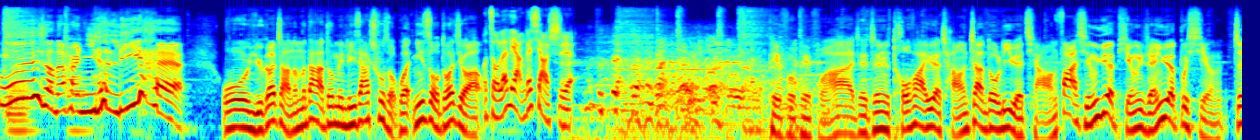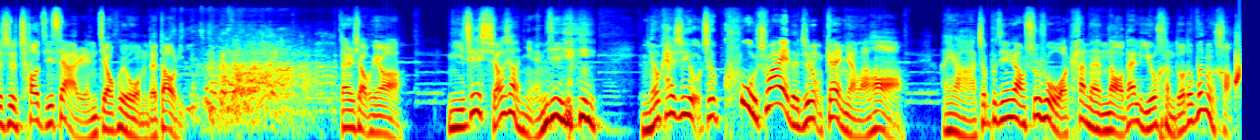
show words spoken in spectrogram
喂，小男孩，你很厉害。我宇哥长那么大都没离家出走过，你走多久啊？我走了两个小时。佩服佩服啊！这真是头发越长，战斗力越强；发型越平，人越不行。这是超级赛亚人教会我们的道理。但是小朋友，你这小小年纪，你要开始有这酷帅的这种概念了哈！哎呀，这不禁让叔叔我看的脑袋里有很多的问号。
